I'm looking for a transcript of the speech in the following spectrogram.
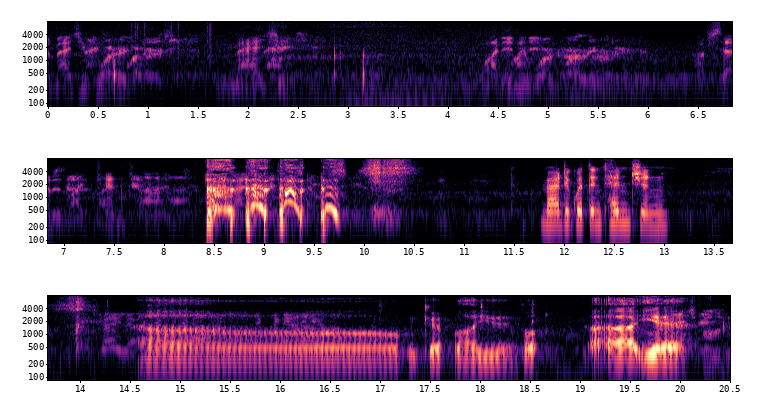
The magic word is magic. Why didn't it work earlier? I've said it like ten times. Magic. Magic with intention. Oh, be careful how you invoke. Uh, uh, yeah. Each bullet is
